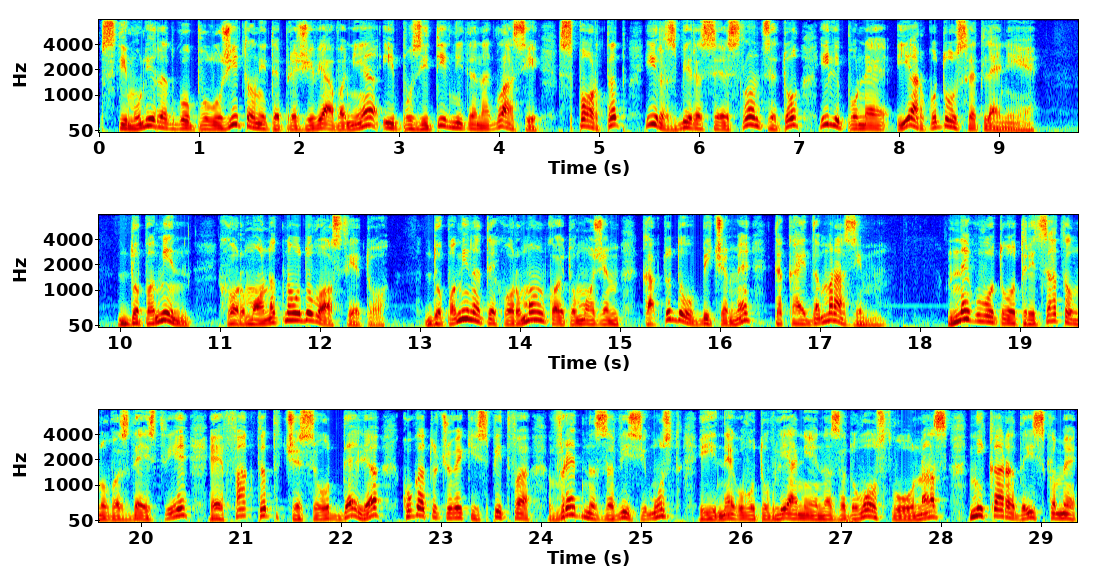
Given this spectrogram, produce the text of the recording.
Стимулират го положителните преживявания и позитивните нагласи, спортът и разбира се слънцето или поне яркото осветление. Допамин – хормонът на удоволствието – Допаминът е хормон, който можем както да обичаме, така и да мразим. Неговото отрицателно въздействие е фактът, че се отделя, когато човек изпитва вредна зависимост и неговото влияние на задоволство у нас ни кара да искаме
